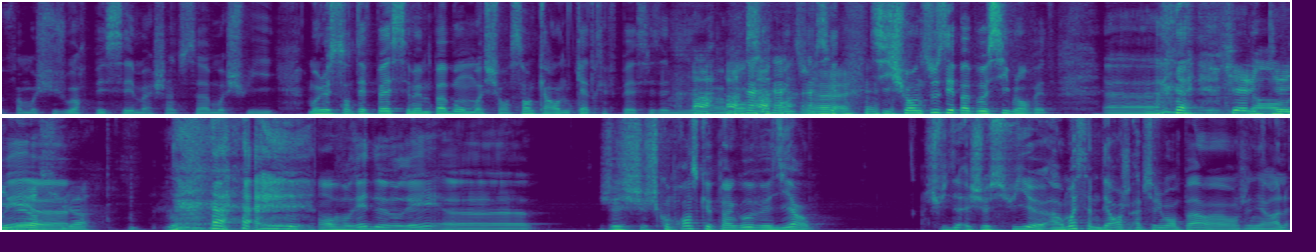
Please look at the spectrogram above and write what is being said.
enfin moi je suis joueur PC machin tout ça. Moi je suis, moi le 100 FPS c'est même pas bon. Moi je suis en 144 FPS les amis. Vraiment, si, je suis en dessous c'est pas possible en fait. Euh... Quel non, gamer celui-là. en vrai de vrai, euh... je, je, je, comprends ce que Pingo veut dire. Je suis, je suis. Euh, alors moi ça me dérange absolument pas hein, en général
